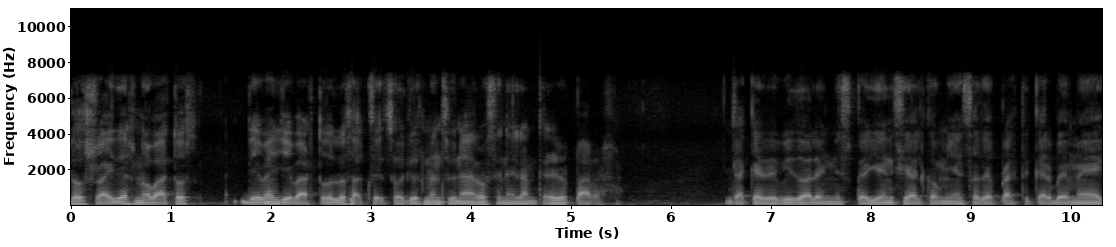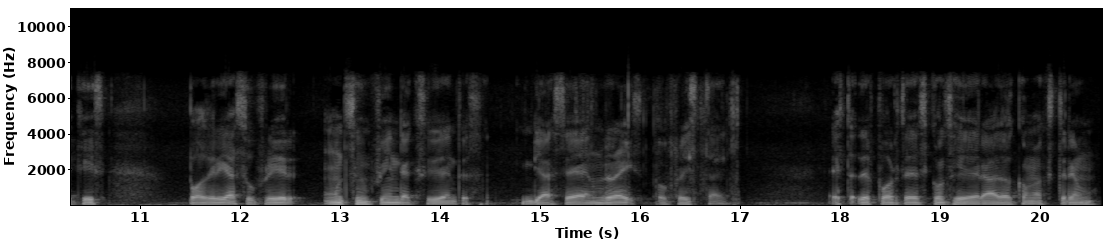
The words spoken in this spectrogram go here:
Los riders novatos deben llevar todos los accesorios mencionados en el anterior párrafo, ya que debido a la inexperiencia al comienzo de practicar BMX podría sufrir un sinfín de accidentes, ya sea en race o freestyle. Este deporte es considerado como extremo,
